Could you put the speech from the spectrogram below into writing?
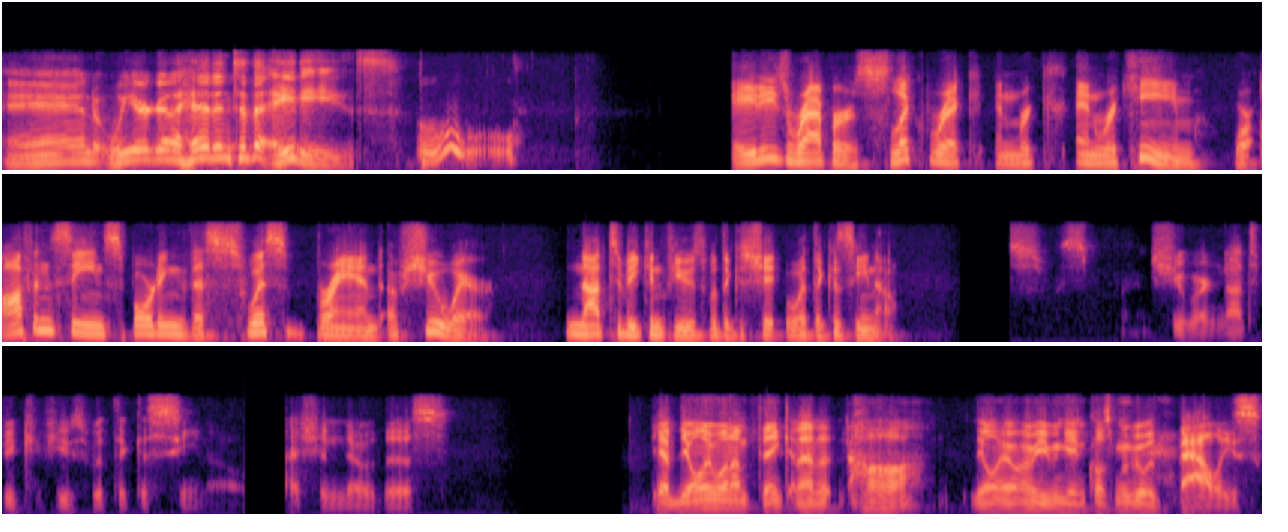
And we are going to head into the 80s. Ooh. 80s rappers Slick Rick and Rak- and Rakim were often seen sporting the Swiss brand of shoe wear, not to be confused with the with the casino. Swiss brand shoewear, not to be confused with the casino. I should know this. Yeah, the only one I'm thinking, and oh, the only I'm even getting close. I'm gonna go with Bally's.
